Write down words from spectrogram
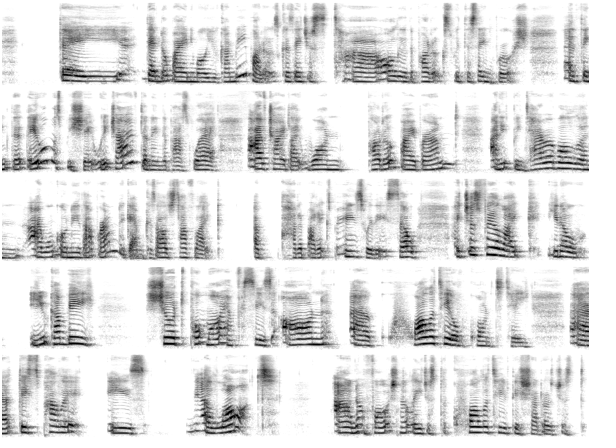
they then don't buy any more You Can Be products because they just tar all the other products with the same brush and think that they all must be shit, which I've done in the past where I've tried like one product by brand and it's been terrible and I won't go near that brand again because I'll just have like a, had a bad experience with it. So I just feel like, you know, you can be should put more emphasis on uh, quality over quantity. Uh, this palette is a lot, and unfortunately, just the quality of this shadows just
